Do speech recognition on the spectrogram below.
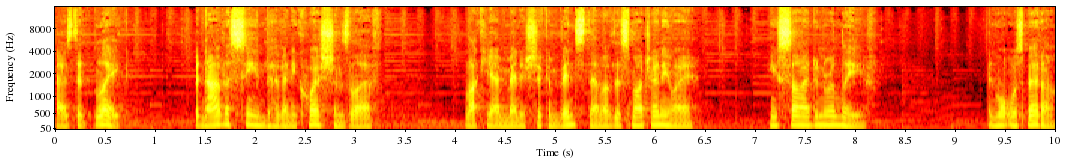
as did Blake, but neither seemed to have any questions left. Lucky I managed to convince them of this much anyway. He sighed in relief. And what was better?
